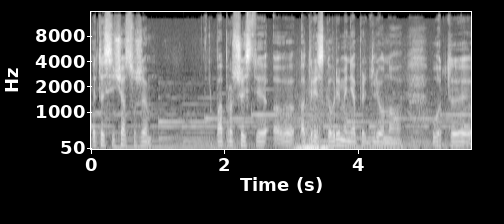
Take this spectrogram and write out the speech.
Это сейчас уже по прошествии э, отрезка времени определенного, вот, э,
